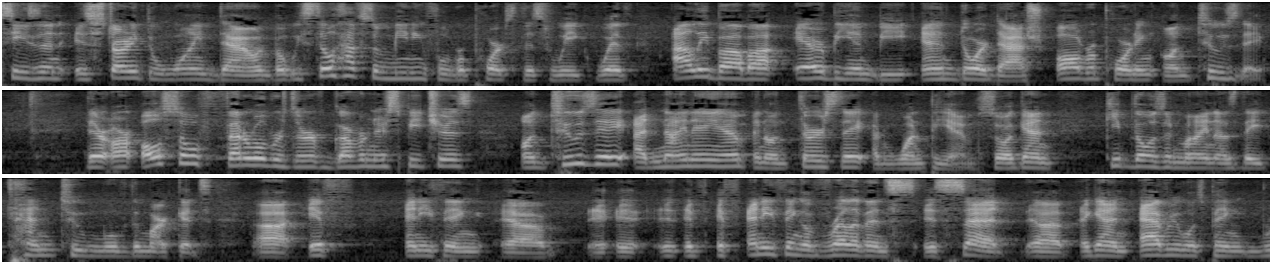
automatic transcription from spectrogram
season is starting to wind down, but we still have some meaningful reports this week with Alibaba, Airbnb, and DoorDash all reporting on Tuesday. There are also Federal Reserve governor speeches on Tuesday at 9 a.m. and on Thursday at 1 p.m. So, again, keep those in mind as they tend to move the markets uh, if anything uh, if, if anything of relevance is said uh, again everyone's paying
